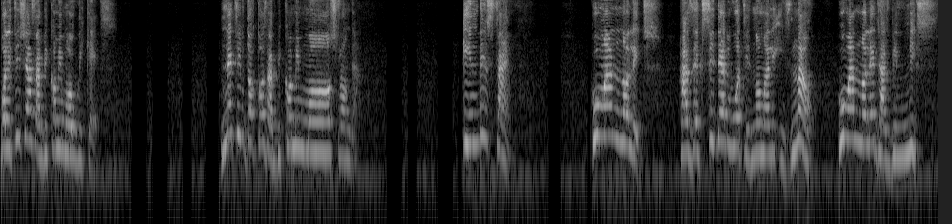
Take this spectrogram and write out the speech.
Politicians are becoming more wicked. Native doctors are becoming more stronger. In this time, human knowledge has exceeded what it normally is. Now, human knowledge has been mixed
